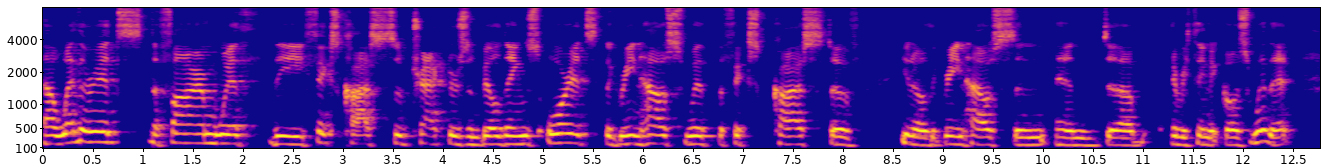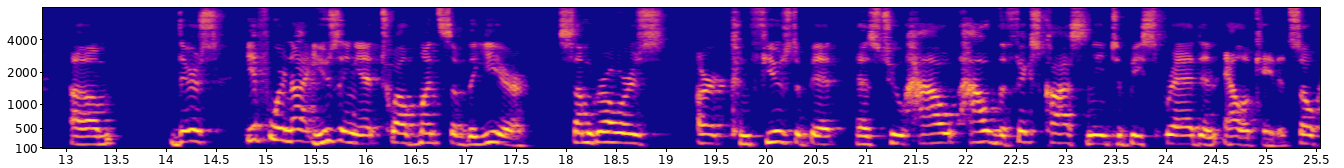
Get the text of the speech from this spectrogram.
uh, whether it's the farm with the fixed costs of tractors and buildings, or it's the greenhouse with the fixed cost of, you know, the greenhouse and and uh, everything that goes with it, um, there's if we're not using it 12 months of the year, some growers are confused a bit as to how how the fixed costs need to be spread and allocated. So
